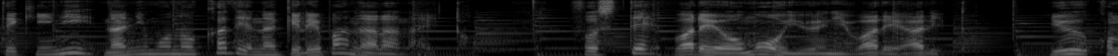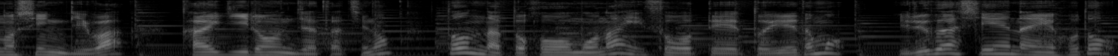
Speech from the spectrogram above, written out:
的に何者かでなければならないと。そして、我を思うゆえに我ありというこの真理は、会議論者たちのどんな途方もない想定といえども、揺るがし得ないほど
